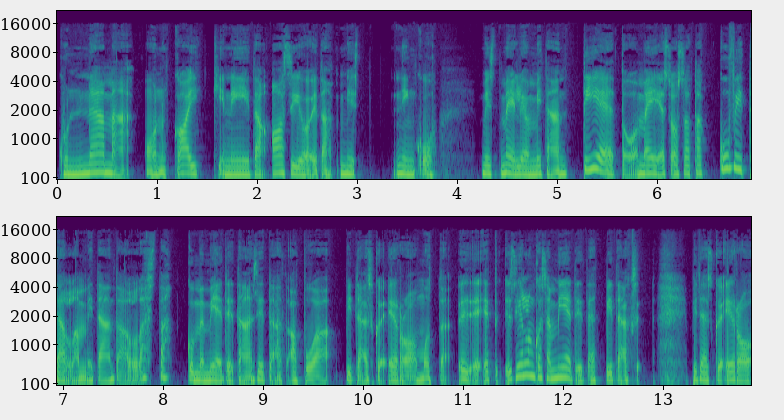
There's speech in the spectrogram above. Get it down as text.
kun nämä on kaikki niitä asioita, mistä niin kuin – mistä meillä ei ole mitään tietoa, me ei edes osata kuvitella mitään tällaista, kun me mietitään sitä, että apua pitäisikö eroa, mutta et silloin kun sä mietit, että pitäisikö, pitäisikö eroa,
